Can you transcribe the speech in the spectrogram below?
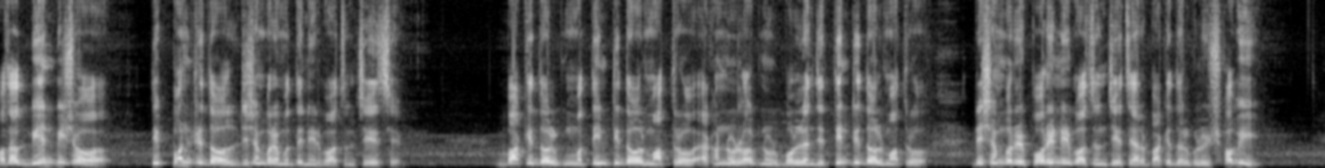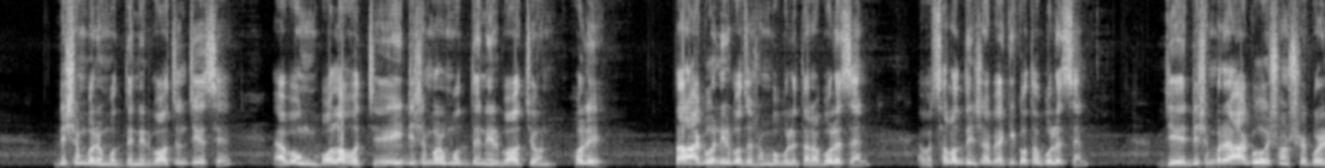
অর্থাৎ বিএনপি সহ তিপ্পান্নটি দল ডিসেম্বরের মধ্যে নির্বাচন চেয়েছে। বাকি দল, তিনটি দল মাত্র, এখন নুরুল হক নূর বললেন যে তিনটি দল মাত্র ডিসেম্বরের পরে নির্বাচন চেয়েছে আর বাকি দলগুলি সবই ডিসেম্বরের মধ্যে নির্বাচন চেয়েছে এবং বলা হচ্ছে এই ডিসেম্বরের মধ্যে নির্বাচন হলে তার আগেও নির্বাচন সম্ভব বলে তারা বলেছেন এবং সালাউদ্দিন সাহেব একই কথা বলেছেন যে ডিসেম্বরের আগেও সংস্কার করে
